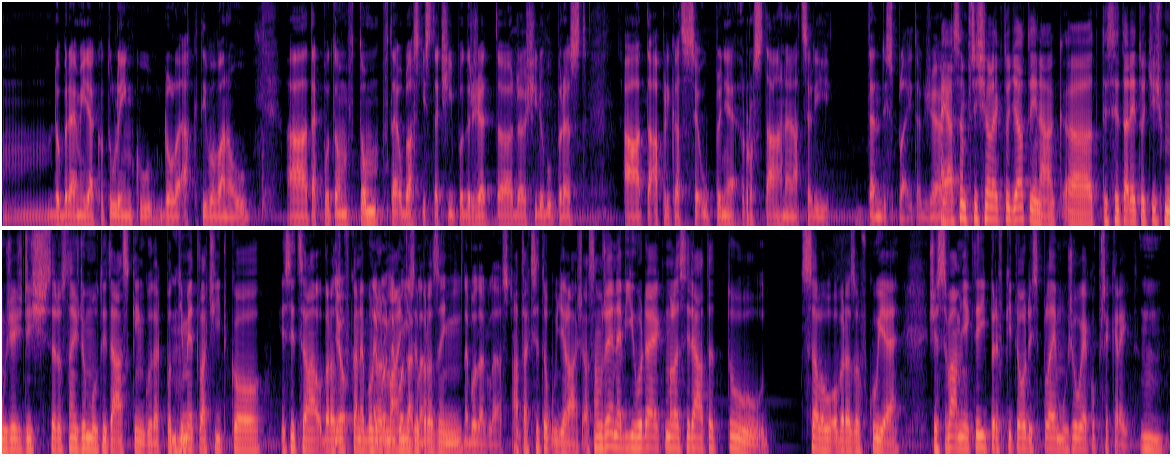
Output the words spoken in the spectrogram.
mm, dobré mít jako tu linku dole aktivovanou, a tak potom v, tom, v té oblasti stačí podržet eh, delší dobu prst a ta aplikace se úplně roztáhne na celý ten display. Takže... A já jsem přišel, jak to dělat jinak. Ty si tady totiž můžeš, když se dostaneš do multitaskingu, tak pod tím mm-hmm. je tlačítko, jestli celá obrazovka jo, nebo, nebo normální nebo takhle, zobrazení. Nebo takhle, jasně. A tak si to uděláš. A samozřejmě nevýhoda, jakmile si dáte tu celou obrazovku je, že se vám některé prvky toho displeje můžou jako překrejt. Mm.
